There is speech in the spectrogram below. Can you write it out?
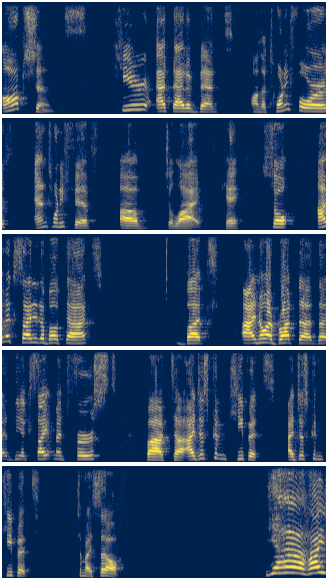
options here at that event on the 24th and 25th of July. Okay, so I'm excited about that, but I know I brought the the, the excitement first, but uh, I just couldn't keep it. I just couldn't keep it to myself. Yeah, hi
